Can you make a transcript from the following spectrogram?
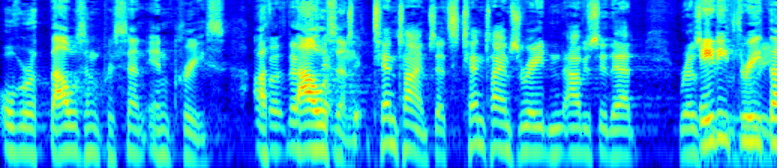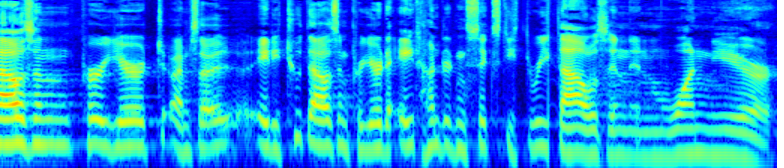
Over a thousand percent increase. A that's thousand. t- 10 times. That's 10 times the rate, and obviously that resonates with the rate. 83,000 per year, to, I'm sorry, 82,000 per year to 863,000 in one year.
